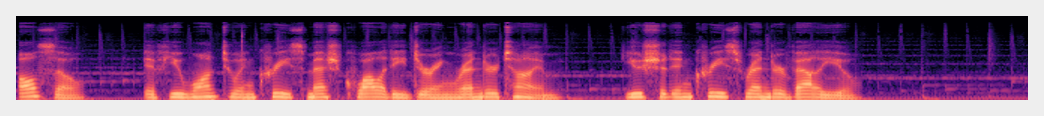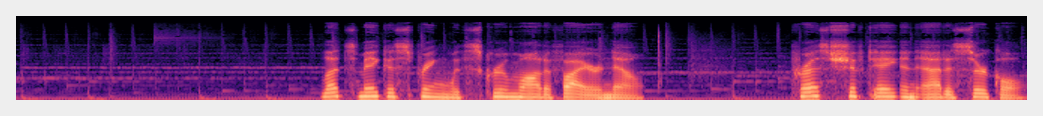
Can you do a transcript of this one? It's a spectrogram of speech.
Also, if you want to increase mesh quality during render time, you should increase render value. Let's make a spring with screw modifier now. Press Shift A and add a circle.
